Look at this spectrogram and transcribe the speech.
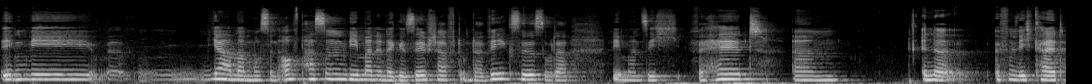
irgendwie, äh, ja, man muss dann aufpassen, wie man in der Gesellschaft unterwegs ist oder wie man sich verhält ähm, in der Öffentlichkeit.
